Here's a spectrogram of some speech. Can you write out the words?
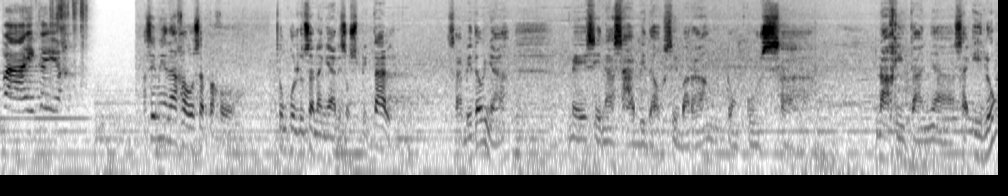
Sabay kayo! Kasi may nakausap ako tungkol doon sa nangyari sa ospital. Sabi daw niya, may sinasabi daw si Barang tungkol sa nakita niya sa ilong.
